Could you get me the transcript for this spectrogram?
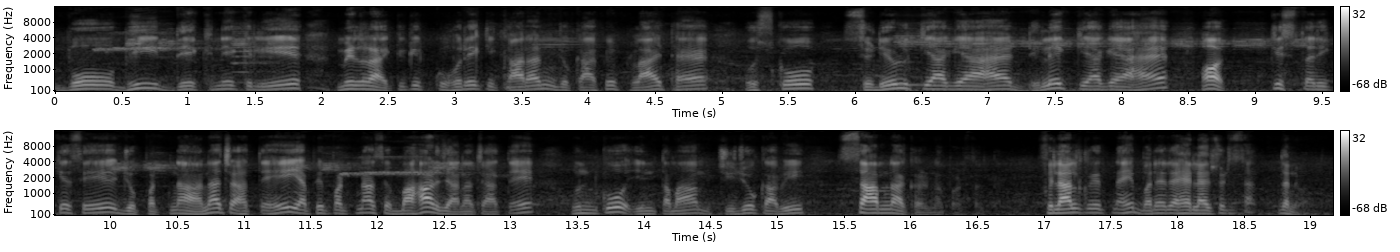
वो भी देखने के लिए मिल रहा है। क्योंकि कोहरे के कारण जो काफ़ी फ़्लाइट है, उसको शेड्यूल किया गया है, डिले किया गया है। और किस तरीके से जो पटना आना चाहते हैं या फिर पटना से बाहर जाना चाहते हैं, उनको इन तमाम चीज़ों का भी सामना करना पड़ सकता है। फ़िलहाल को इतना ही, बने रहे लाइव से धन्यवाद।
